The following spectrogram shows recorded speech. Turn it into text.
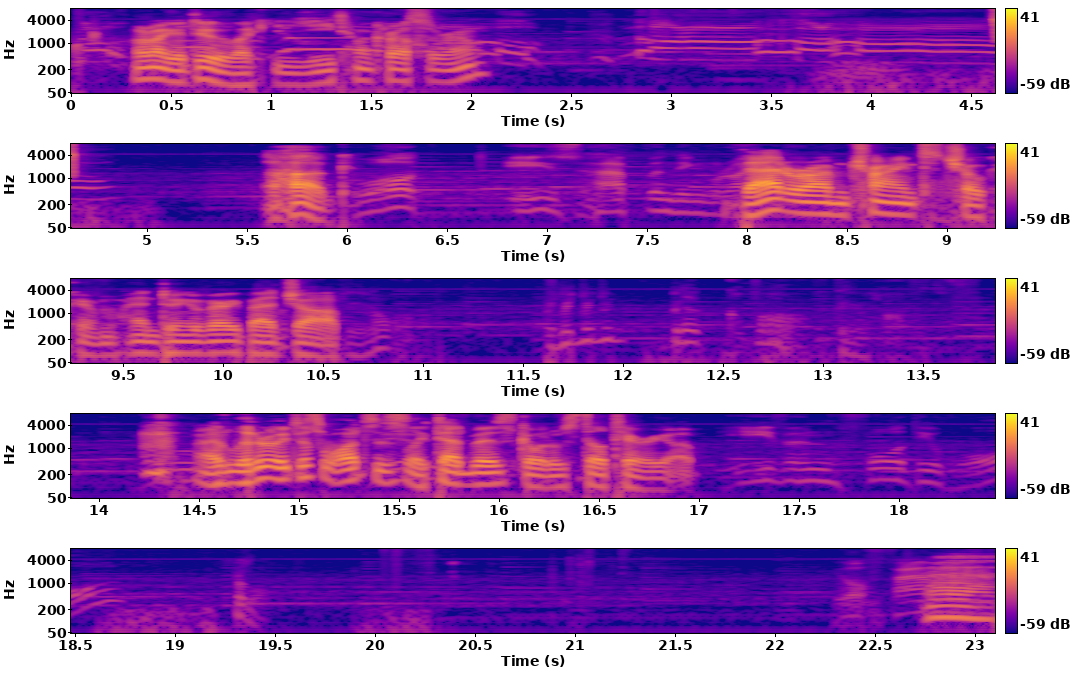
What am I gonna do? Like yeet him across the room? A hug. Right That or I'm trying to choke him and doing a very bad job. I literally just watched this like 10 minutes ago and I'm still tearing up.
